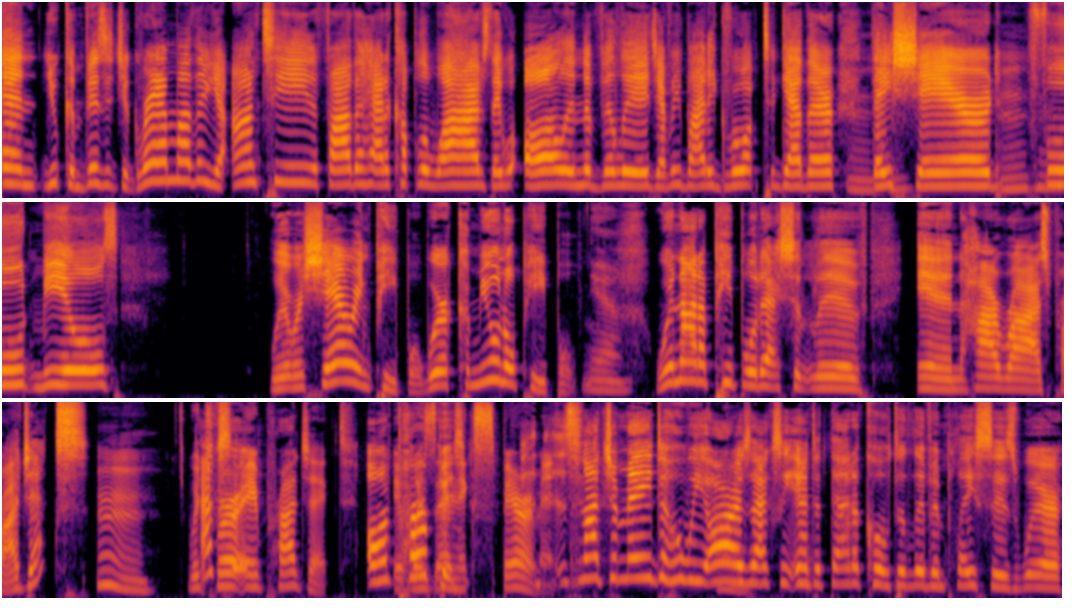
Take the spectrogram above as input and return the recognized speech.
and you can visit your grandmother, your auntie. The father had a couple of wives. They were all in the village. Everybody grew up together. They mm-hmm. shared mm-hmm. food, meals. We're a sharing people. We're a communal people. Yeah. We're not a people that should live in high rise projects. Mm. Which were a project on it Was purpose. an experiment. It's not germane to who we are. It's actually antithetical to live in places where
